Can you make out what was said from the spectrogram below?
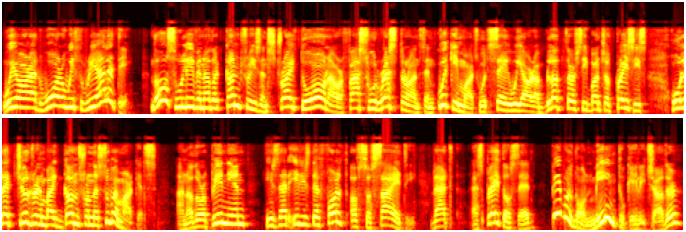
we are at war with reality. Those who live in other countries and strive to own our fast food restaurants and quickie marts would say we are a bloodthirsty bunch of crazies who let children buy guns from the supermarkets. Another opinion is that it is the fault of society, that, as Plato said, people don't mean to kill each other.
